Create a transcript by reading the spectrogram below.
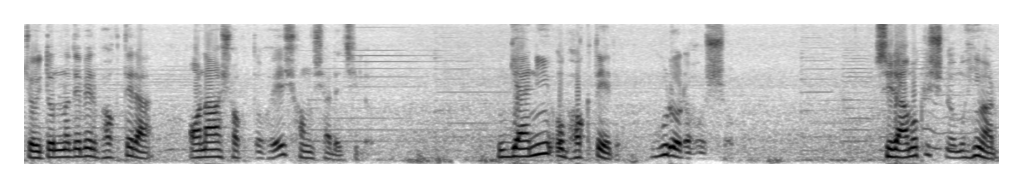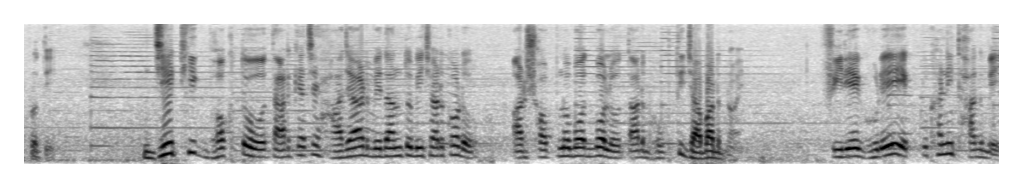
চৈতন্যদেবের ভক্তেরা অনাসক্ত হয়ে সংসারে ছিল। জ্ঞানী ও ভক্তের গুড়ো রহস্য। শ্রীরামকৃষ্ণ মহিমার প্রতি যে ঠিক ভক্ত, তার কাছে হাজার বেদান্ত বিচার করো আর স্বপ্নবৎ বলো, তার ভক্তি যাবার নয়। ফিরে ঘুরে একটুখানি থাকবেই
